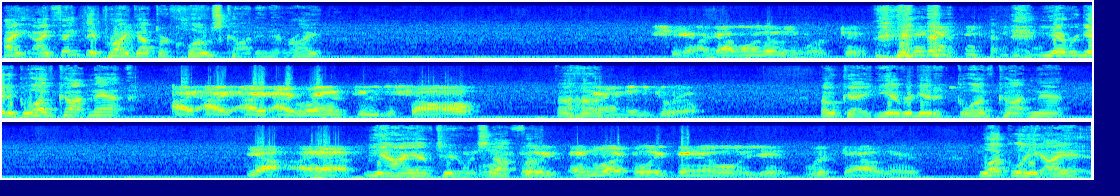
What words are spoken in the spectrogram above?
I, I think they probably got their clothes caught in it, right? See, I got one of those at work too. You ever get a glove caught in that? I, I, I, I ran it through the saw Uh huh. down to the drill. Okay. Do you ever get a glove caught in that? Yeah, I have. Yeah, I have too. And It's not luckily, fun. and luckily, been able to get ripped out of there. Luckily, I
